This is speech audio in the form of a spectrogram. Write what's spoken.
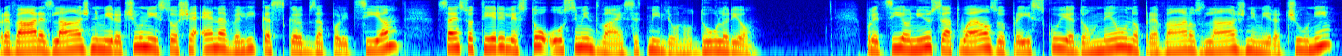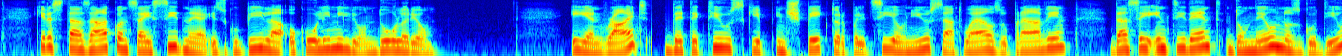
Prevare z lažnimi računi so še ena velika skrb za policijo, saj so terili 128 milijonov dolarjev. Policija v New South Walesu preiskuje domnevno prevaro z lažnimi računi, kjer sta zakonca iz Sydneja izgubila okoli milijon dolarjev. Ian Wright, detektivski inšpektor policije v New South Walesu, pravi, da se je incident domnevno zgodil,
